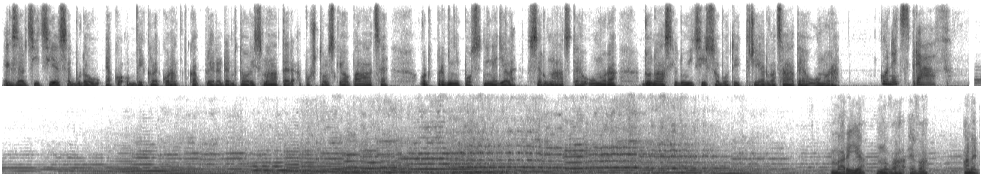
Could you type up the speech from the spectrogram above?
Exercície se budou jako obvykle konat v kapli Redemptoris Mater a Poštolského paláce od první postní neděle 17. února do následující soboty 23. února. Konec zpráv. Maria, nová Eva, aneb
